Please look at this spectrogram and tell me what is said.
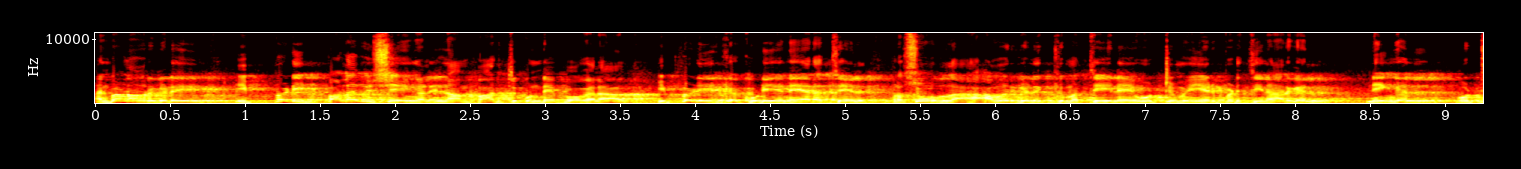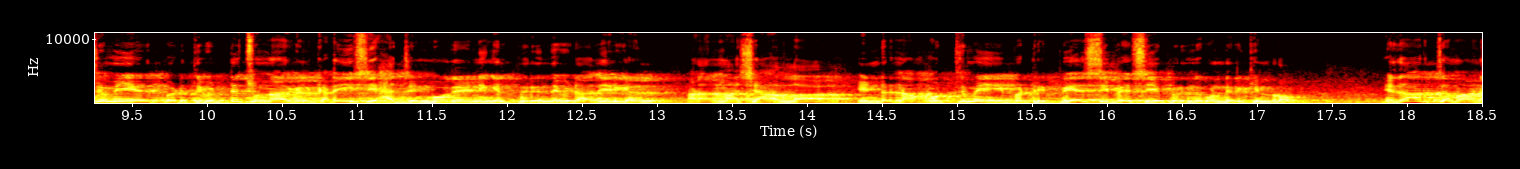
அன்பானவர்களே இப்படி பல விஷயங்களை நாம் பார்த்து கொண்டே போகலாம். இப்படி இருக்கக்கூடிய நேரத்தில் ரசூல்லா அவர்களுக்கு மத்தியிலே ஒற்றுமை ஏற்படுத்தினார்கள். நீங்கள் ஒற்றுமை ஏற்படுத்தி விட்டு சொன்னார்கள் கடைசி ஹஜ்ஜின் போது நீங்கள் பிரிந்து விடாதீர்கள். ஆனால் மாஷா அல்லாஹ் இன்று நாம் ஒற்றுமையை பற்றி பேசி பேசியே பிரிந்து கொண்டிருக்கின்றோம். யதார்த்தமான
